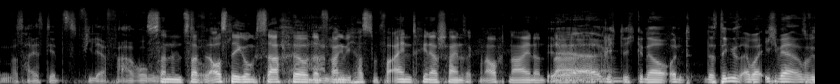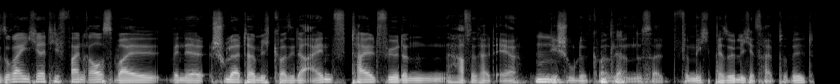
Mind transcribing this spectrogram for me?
was heißt jetzt viel Erfahrung? Das ist dann im Zweifel so. Auslegungssache und dann fragen die, hast du einen Verein, Trainerschein? Sagt man auch nein und bla. Ja, richtig, genau. Und das Ding ist aber, ich wäre sowieso eigentlich relativ fein raus, weil wenn der Schulleiter mich quasi da einteilt für, dann haftet halt er Hm. die Schule quasi. Okay. Dann ist halt für mich persönlich jetzt halb so wild.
